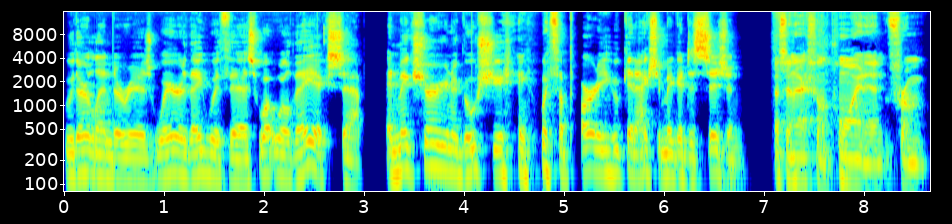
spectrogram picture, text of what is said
who their lender is, where are they with this, what will they accept, and make sure you're negotiating with a party who can actually make a decision. That's an excellent point, and from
